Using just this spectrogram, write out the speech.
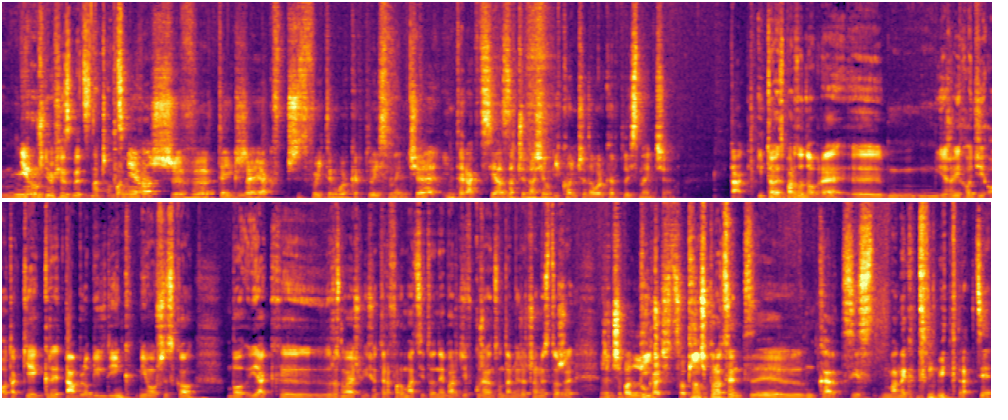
nie różnią się zbyt znacząco. Ponieważ w tej grze, jak w przyzwoitym worker placemencie, interakcja zaczyna się i kończy na worker placemencie. Tak, i to jest bardzo dobre, y, jeżeli chodzi o takie gry tableau building, mimo wszystko, bo jak y, rozmawialiśmy o terraformacji, to najbardziej wkurzającą dla mnie rzeczą jest to, że Że trzeba lukać, co tam... 5% y, kart jest, ma negatywną interakcję.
